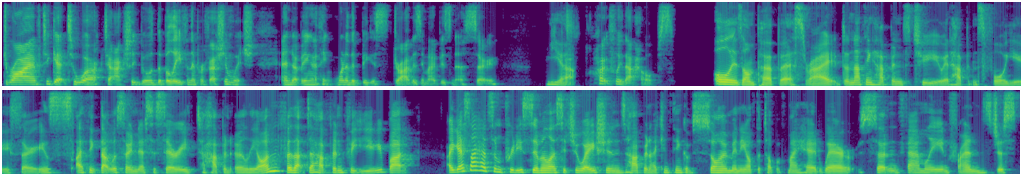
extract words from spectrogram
drive to get to work to actually build the belief in the profession, which end up being, I think, one of the biggest drivers in my business. So yeah. Hopefully that helps all is on purpose, right? Nothing happens to you, it happens for you. So I think that was so necessary to happen early on for that to happen for you. But I guess I had some pretty similar situations happen. I can think of so many off the top of my head where certain family and friends just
